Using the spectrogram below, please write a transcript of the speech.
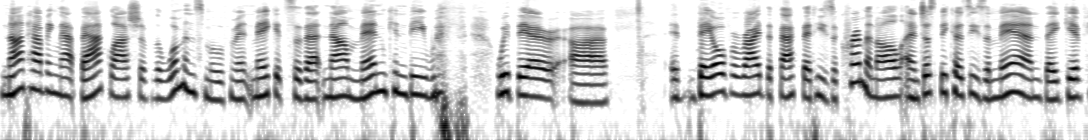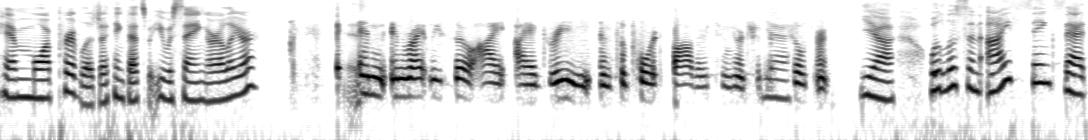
not having that backlash of the women's movement, make it so that now men can be with with their. Uh, they override the fact that he's a criminal, and just because he's a man, they give him more privilege. I think that's what you were saying earlier. And and rightly so. I I agree and support fathers who nurture Yeah. their children. Yeah. Well, listen, I think that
